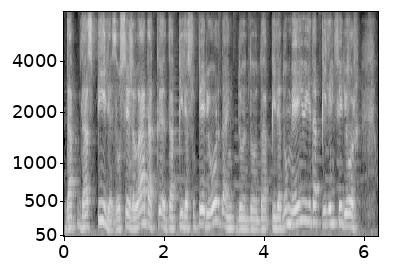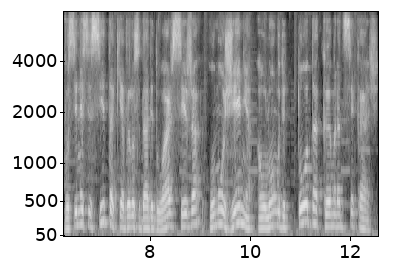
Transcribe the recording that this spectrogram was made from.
da, das pilhas, ou seja, lá da, da pilha superior, da, do, da pilha do meio e da pilha inferior. Você necessita que a velocidade do ar seja homogênea ao longo de toda a câmara de secagem.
